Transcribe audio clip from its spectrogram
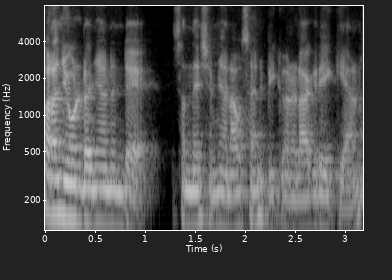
പറഞ്ഞുകൊണ്ട് ഞാൻ എന്റെ സന്ദേശം ഞാൻ അവസാനിപ്പിക്കുവാനായിട്ട് ആഗ്രഹിക്കുകയാണ്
